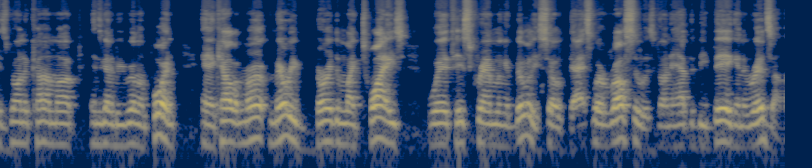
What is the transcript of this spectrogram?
is going to come up and is going to be real important. And Kyler Murray burned them like twice with his scrambling ability. So that's where Russell is going to have to be big in the red zone.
